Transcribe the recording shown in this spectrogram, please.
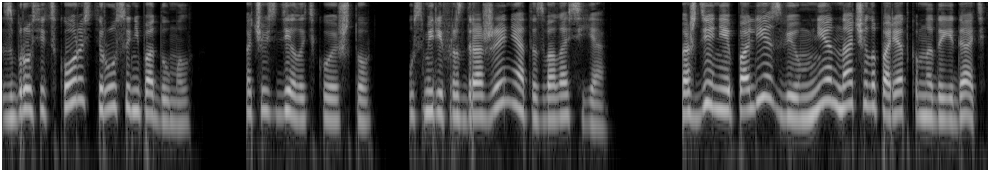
Сбросить скорость Рус и не подумал. Хочу сделать кое-что. Усмирив раздражение, отозвалась я. Хождение по лезвию мне начало порядком надоедать.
